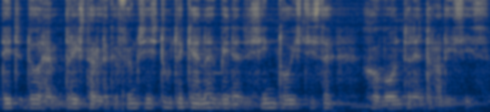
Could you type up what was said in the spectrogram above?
Dit door hen priesterlijke functies toe te kennen binnen de Shintoïstische gewoonten en tradities.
